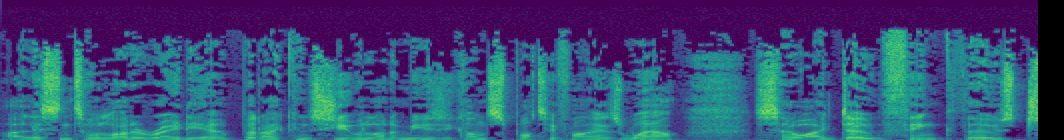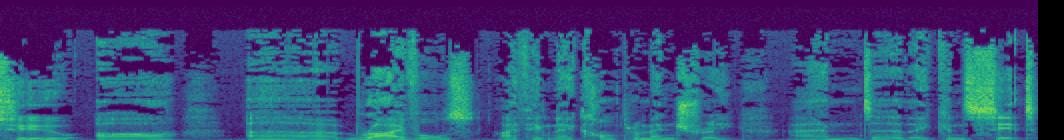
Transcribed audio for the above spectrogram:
I listen to a lot of radio, but I consume a lot of music on Spotify as well. So I don't think those two are uh, rivals. I think they're complementary and uh, they can sit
